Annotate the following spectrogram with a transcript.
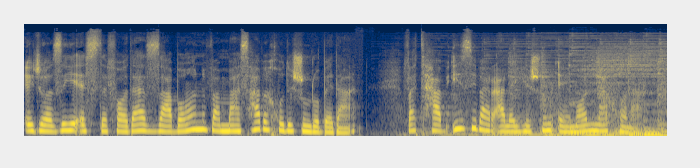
اجازه استفاده از زبان و مذهب خودشون رو بدن و تبعیضی بر علیهشون اعمال نکنند.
